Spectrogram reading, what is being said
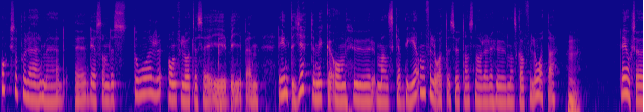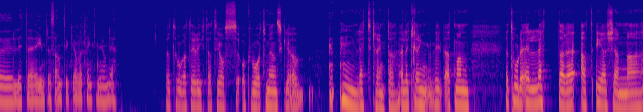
också på det här med eh, det som det står om förlåtelse i Bibeln. Det är inte jättemycket om hur man ska be om förlåtelse utan snarare hur man ska förlåta. Mm. Det är också lite intressant tycker jag. Vad tänker ni om det? Jag tror att det är riktat till oss och vårt mänskliga lättkränkta, eller kränk, att man, jag tror det är lättare att erkänna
